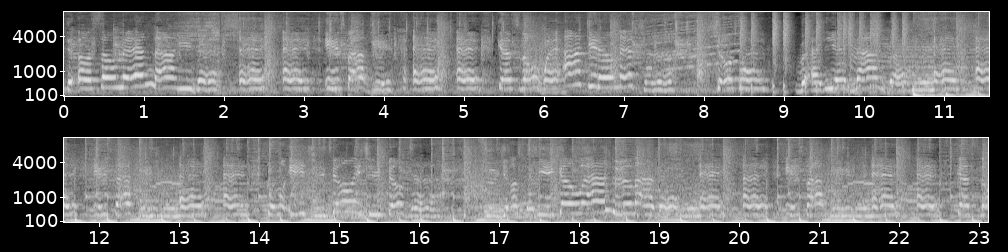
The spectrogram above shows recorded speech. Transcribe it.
して恐れないで。えいえい is party えい。えい Guess no way 諦めちゃ正体はありえないわえいえい is party えいえいこの1秒1秒が強さに変わるまでえいえい is party えいえい Guess no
